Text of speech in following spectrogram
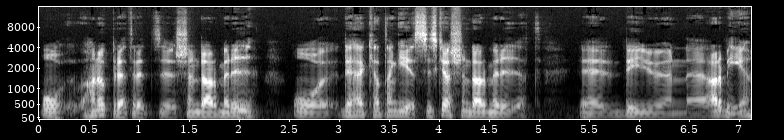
Och han upprättar ett eh, gendarmeri. Och det här katangesiska gendarmeriet. Eh, Det är ju en eh, armé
